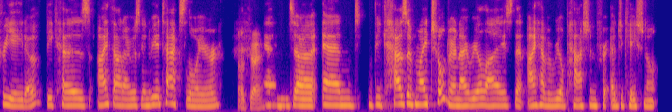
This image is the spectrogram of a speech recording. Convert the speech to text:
creative because I thought I was going to be a tax lawyer. Okay. And uh, and because of my children, I realized that I have a real passion for educational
